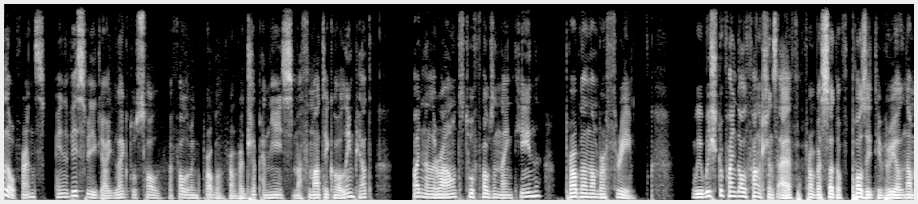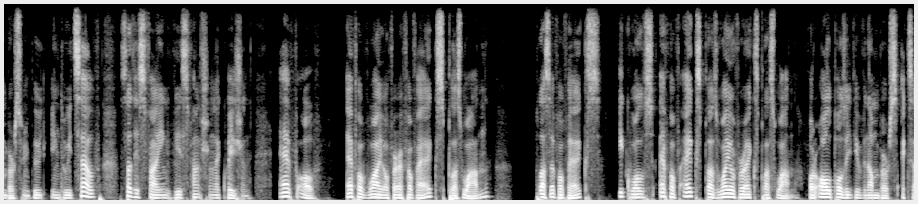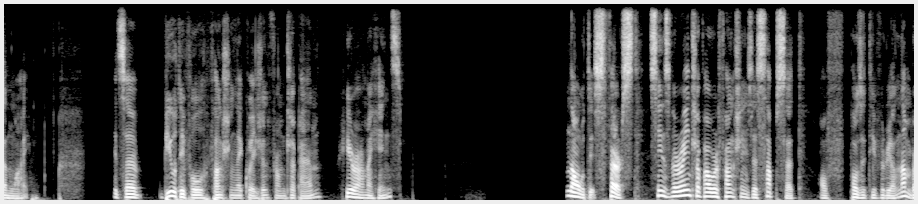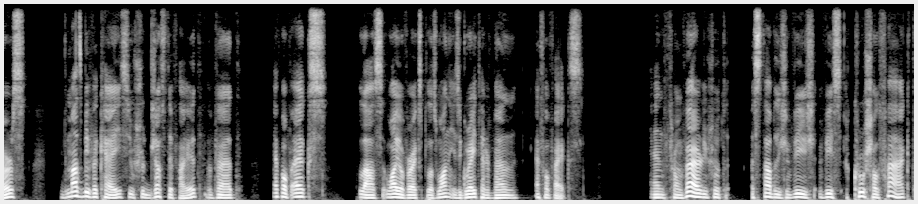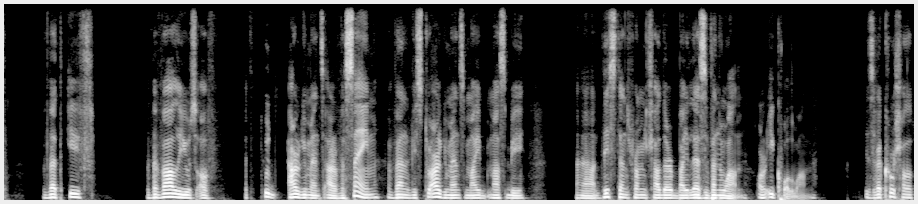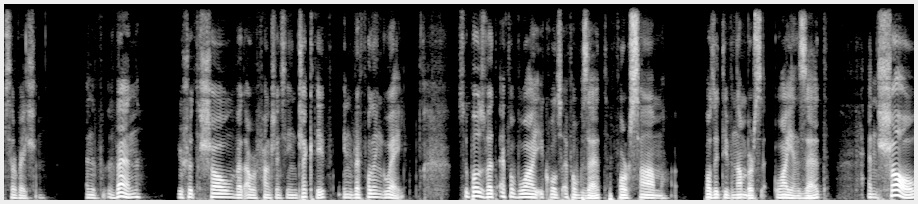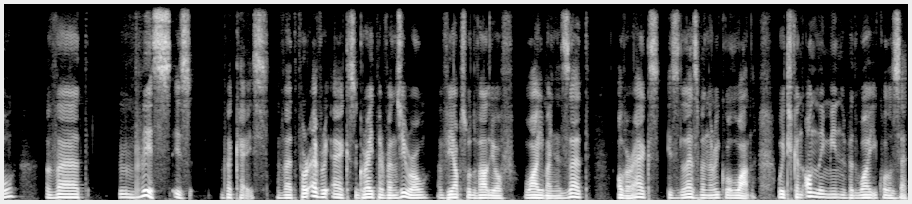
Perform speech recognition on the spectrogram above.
Hello friends, in this video I'd like to solve the following problem from the Japanese Mathematical Olympiad, final round 2019, problem number 3. We wish to find all functions f from the set of positive real numbers into, into itself, satisfying this functional equation f of f of y over f of x plus 1 plus f of x equals f of x plus y over x plus 1 for all positive numbers x and y. It's a beautiful functional equation from Japan. Here are my hints. Notice, first, since the range of our function is a subset of positive real numbers, it must be the case, you should justify it, that f of x plus y over x plus 1 is greater than f of x. And from there, you should establish this, this crucial fact that if the values of two arguments are the same, then these two arguments might, must be uh, distant from each other by less than 1 or equal 1. It's the crucial observation. And then you should show that our function is injective in the following way. Suppose that f of y equals f of z for some positive numbers y and z, and show that this is the case that for every x greater than 0, the absolute value of y minus z over x is less than or equal 1, which can only mean that y equals z,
